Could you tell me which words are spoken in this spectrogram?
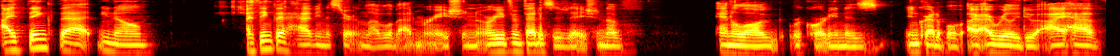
I think that, you know, I think that having a certain level of admiration or even fetishization of analog recording is incredible. I, I really do. I have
